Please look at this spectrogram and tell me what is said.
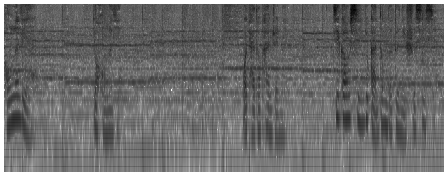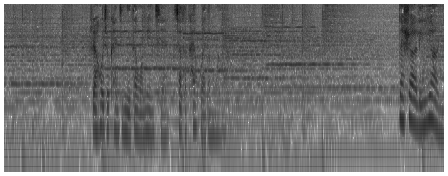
红了脸，又红了眼。我抬头看着你，既高兴又感动的对你说谢谢。然后就看见你在我面前笑得开怀的模样。那是二零一二年，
